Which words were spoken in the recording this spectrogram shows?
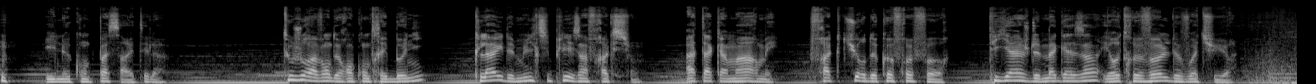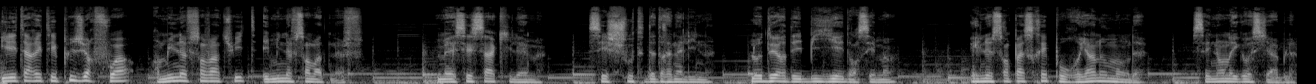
Ils ne comptent pas s'arrêter là. Toujours avant de rencontrer Bonnie, Clyde multiplie les infractions. Attaque à main armée, fracture de coffre-fort, pillage de magasins et autres vols de voitures. Il est arrêté plusieurs fois en 1928 et 1929. Mais c'est ça qu'il aime, ces shoots d'adrénaline, l'odeur des billets dans ses mains. il ne s'en passerait pour rien au monde. C'est non négociable.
